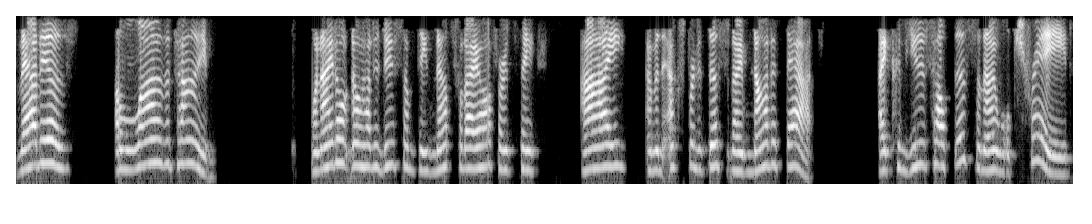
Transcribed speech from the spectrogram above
That is a lot of the time when I don't know how to do something, that's what I offer and say, I am an expert at this and I'm not at that. I could use help this and I will trade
